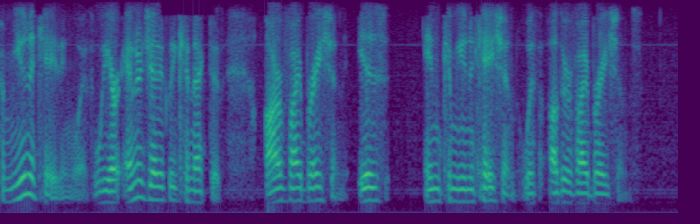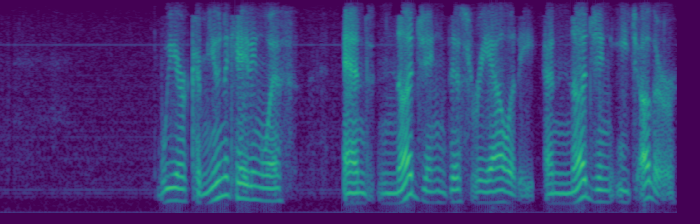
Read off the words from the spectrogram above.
communicating with. We are energetically connected. Our vibration is in communication with other vibrations. We are communicating with and nudging this reality and nudging each other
